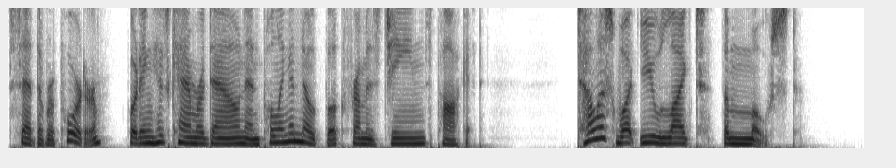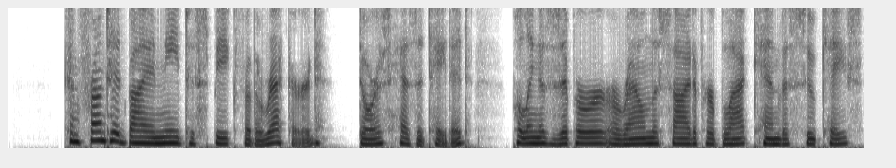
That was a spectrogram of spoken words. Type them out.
said the reporter, putting his camera down and pulling a notebook from his jeans pocket. Tell us what you liked the most. Confronted by a need to speak for the record, Doris hesitated, pulling a zipper around the side of her black canvas suitcase,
